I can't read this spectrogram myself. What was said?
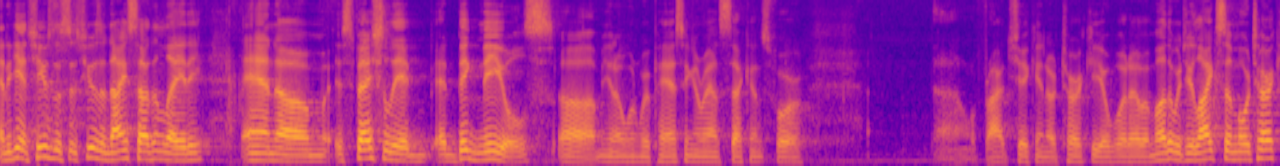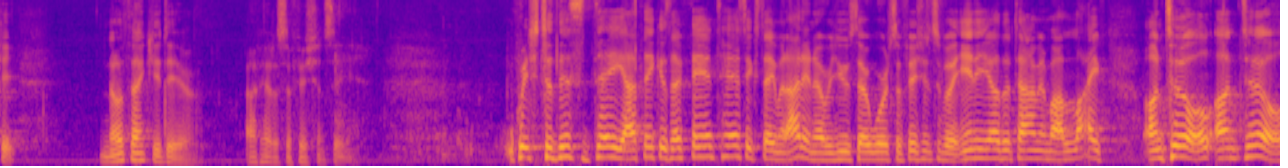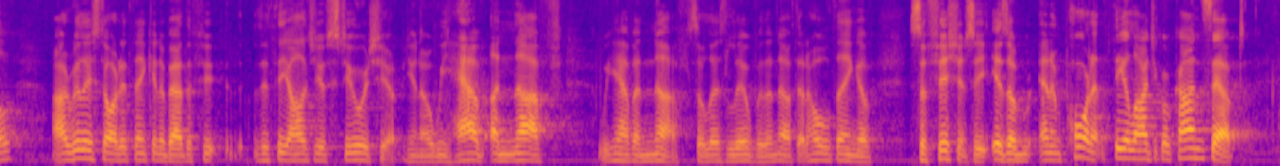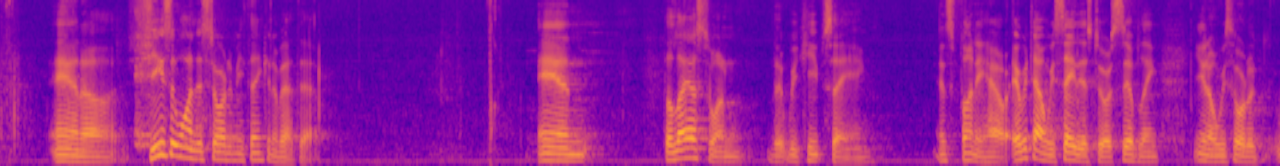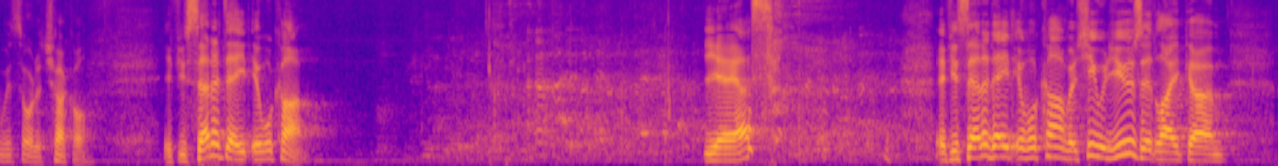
And again, she was a, she was a nice Southern lady, and um, especially at, at, big meals, um, you know, when we're passing around seconds for fried chicken or turkey or whatever. Mother, would you like some more turkey? No, thank you, dear. I've had a sufficiency which to this day I think is a fantastic statement. I didn't ever use that word sufficiency for any other time in my life until, until I really started thinking about the, the theology of stewardship. You know, we have enough, we have enough, so let's live with enough. That whole thing of sufficiency is a, an important theological concept. And uh, she's the one that started me thinking about that. And the last one that we keep saying it's funny how every time we say this to our sibling, you know, we sort of, we sort of chuckle. If you set a date, it will come. Yes. if you set a date, it will come. But she would use it like, um,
